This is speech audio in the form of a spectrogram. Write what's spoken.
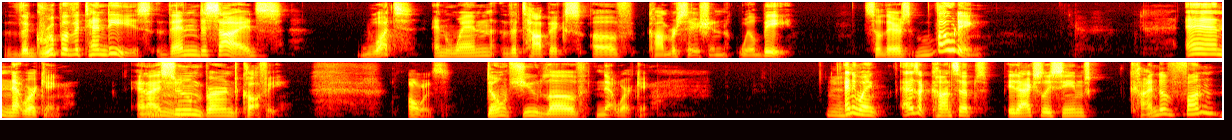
The group of attendees then decides what and when the topics of conversation will be. So there's voting and networking, and I Hmm. assume burned coffee. Always. Don't you love networking? Eh. Anyway, as a concept, it actually seems kind of fun,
